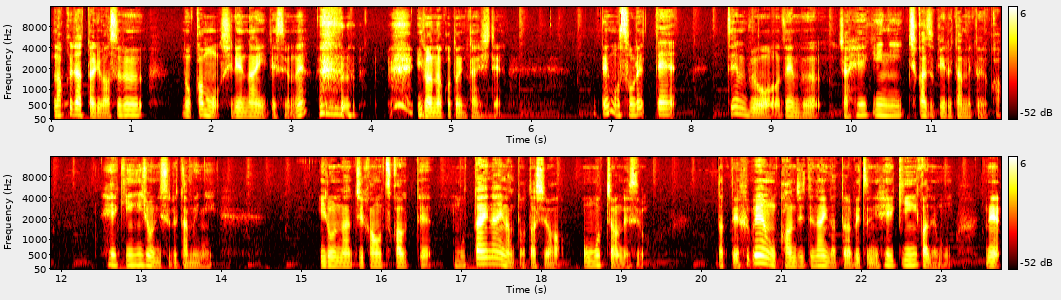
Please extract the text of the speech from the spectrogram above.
楽だったりはするのかもしれないですよね。いろんなことに対して。でもそれって全部を全部じゃあ平均に近づけるためというか平均以上にするためにいろんな時間を使うってもったいないなと私は思っちゃうんですよ。だって不便を感じてないんだったら別に平均以下でもね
